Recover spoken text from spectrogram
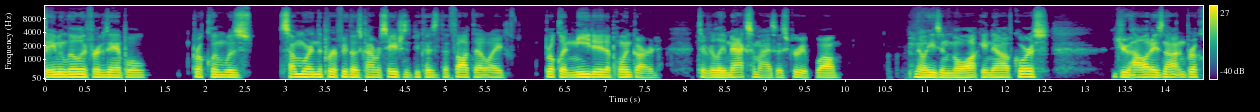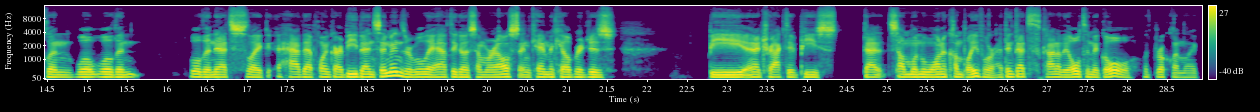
Damian Lillard, for example, Brooklyn was somewhere in the periphery of those conversations because the thought that like Brooklyn needed a point guard to really maximize this group. Well, you know, he's in Milwaukee now, of course. Jrue Holiday's not in Brooklyn. Will will then will the Nets like have that point guard be Ben Simmons, or will they have to go somewhere else? And can Mikal Bridges be an attractive piece that someone will want to come play for? I think that's kind of the ultimate goal with Brooklyn. Like,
